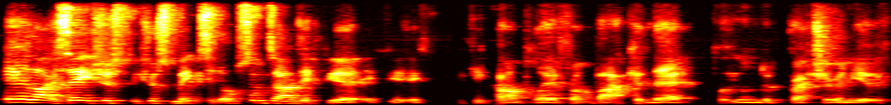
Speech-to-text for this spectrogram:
Yeah, like I say, it's just it's just mix it up. Sometimes if you if you if, if you can't play from back and they put you under pressure and you've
